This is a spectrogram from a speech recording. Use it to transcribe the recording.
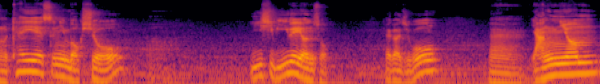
어, KS님 먹쇼 어, 22회 연속 해가지고 예, 양념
